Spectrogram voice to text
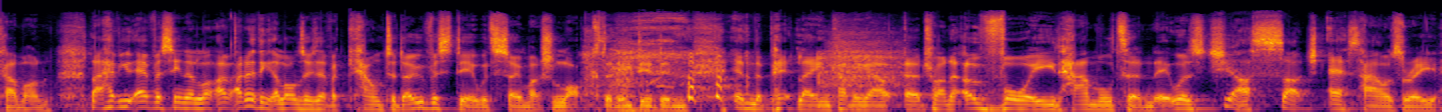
come on. Like, have you ever seen a lot? I don't think Alonso's ever countered oversteer with so much lock that he did in, in the pit lane coming out uh, trying to avoid Hamilton. It was just such S housery.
